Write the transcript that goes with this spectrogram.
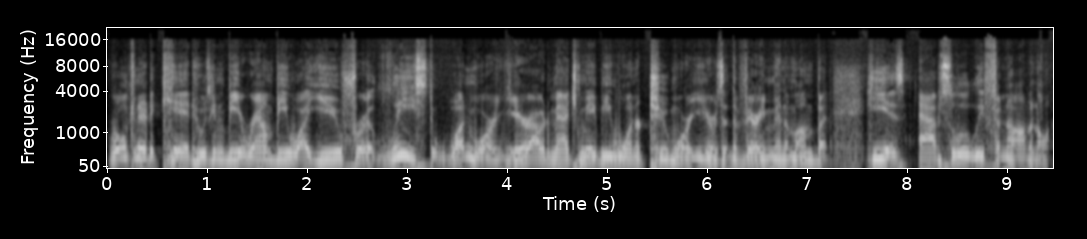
we're looking at a kid who's going to be around BYU for at least one more year. I would imagine maybe one or two more years at the very minimum, but he is absolutely phenomenal.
